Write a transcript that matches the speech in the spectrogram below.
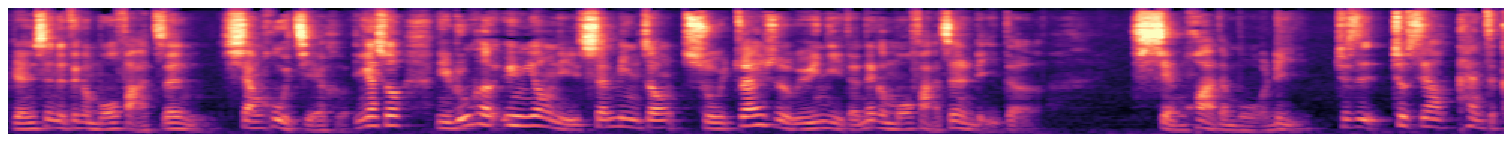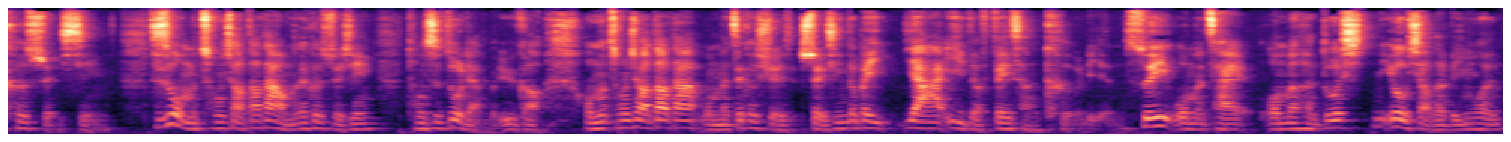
人生的这个魔法阵相互结合。应该说，你如何运用你生命中属专属于你的那个魔法阵里的。显化的魔力，就是就是要看这颗水星。只是我们从小到大，我们那颗水星同时做两个预告。我们从小到大，我们这颗水水星都被压抑得非常可怜，所以我们才我们很多幼小的灵魂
